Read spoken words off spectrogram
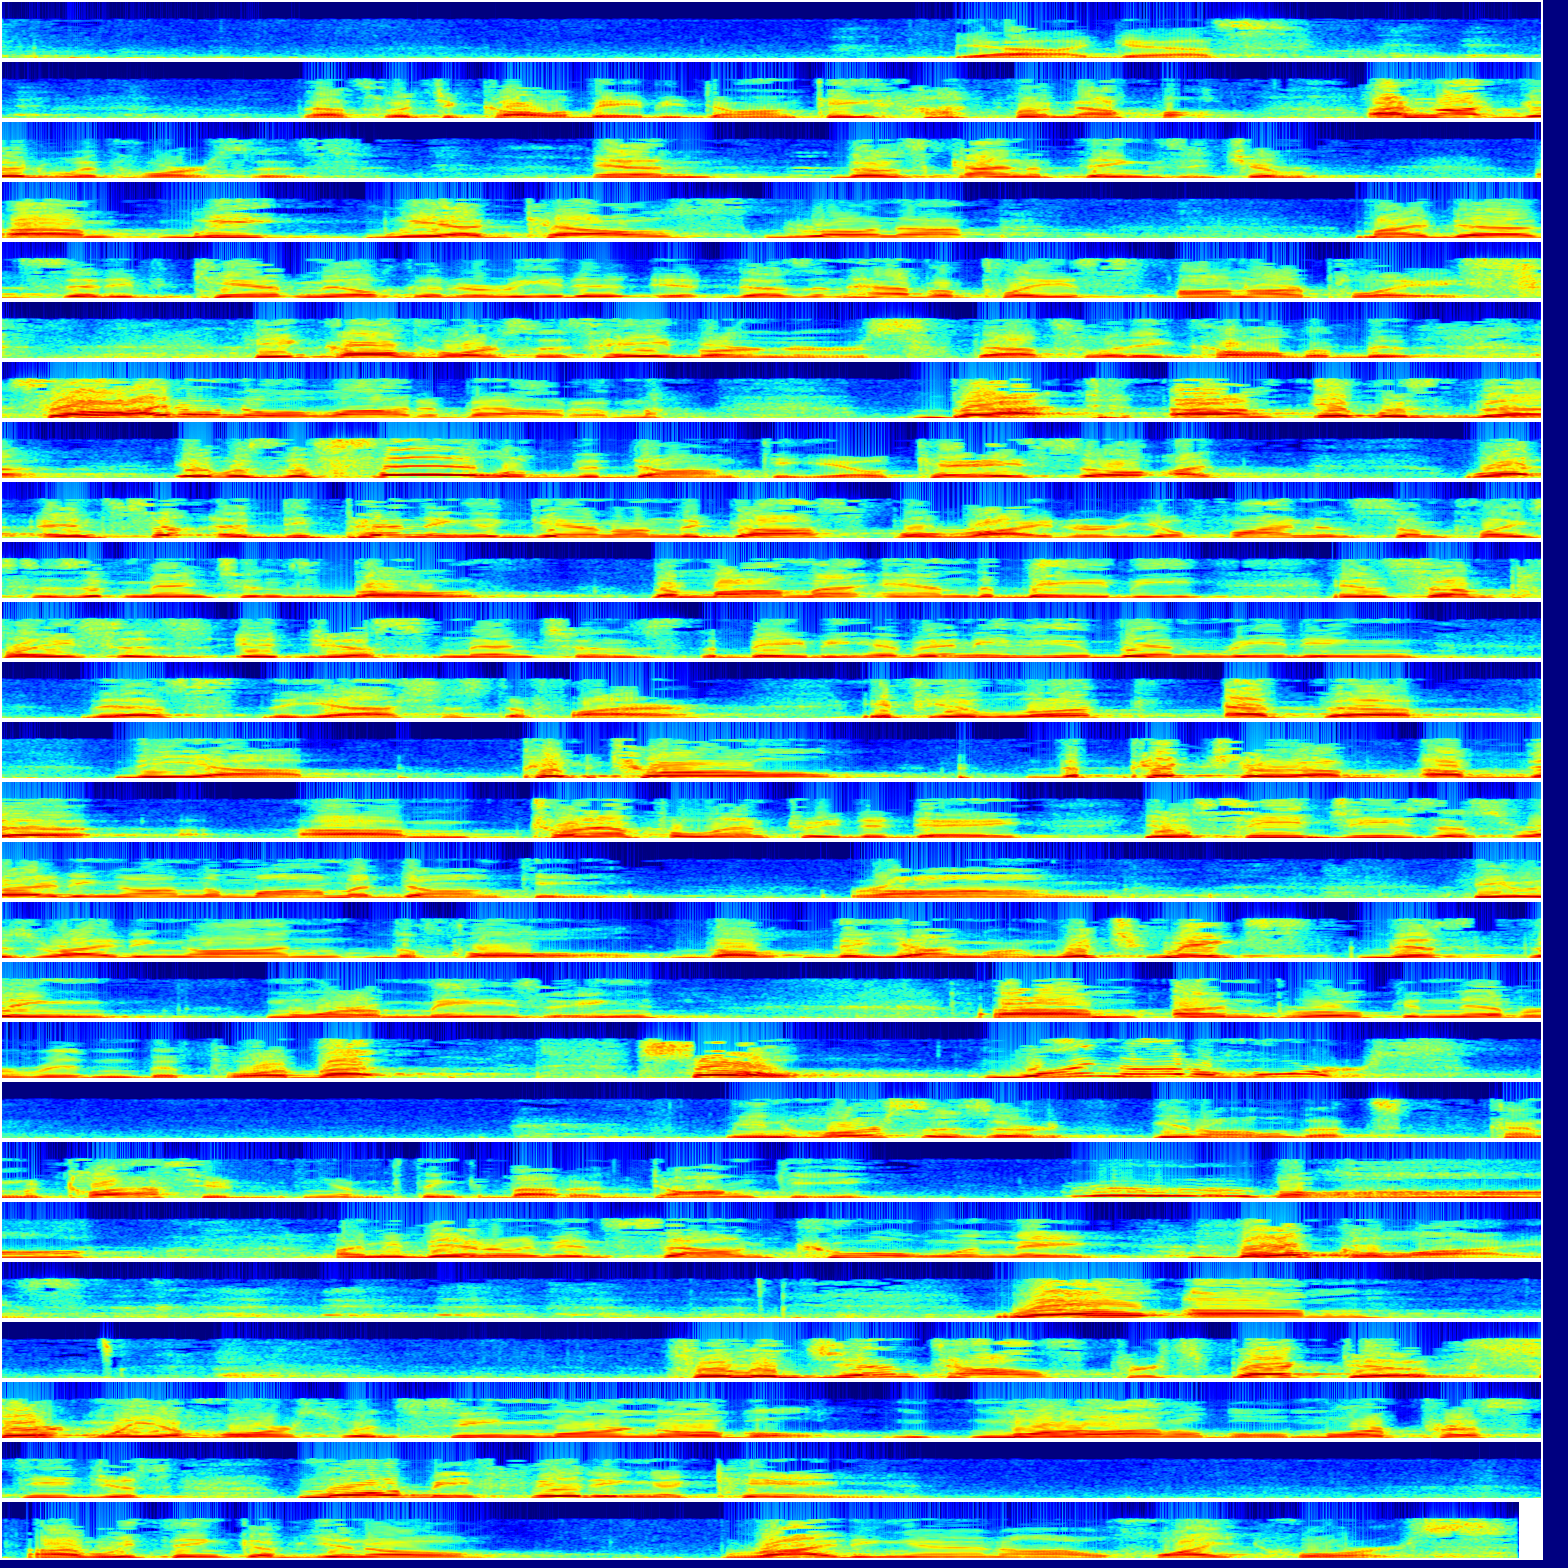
Yeah, I guess. That's what you call a baby donkey. I don't know. I'm not good with horses and those kind of things that you. Um, we we had cows growing up. My dad said if you can't milk it or eat it, it doesn't have a place on our place. He called horses hay burners. That's what he called them. So I don't know a lot about them, but um, it was the it was the foal of the donkey. Okay, so I, what and so, uh, depending again on the gospel writer, you'll find in some places it mentions both the mama and the baby. In some places it just mentions the baby. Have any of you been reading this, the Ashes to Fire? If you look at the the uh, pictorial the picture of, of the um, triumphal entry today, you'll see Jesus riding on the mama donkey. Wrong. He was riding on the foal, the, the young one, which makes this thing more amazing. Um, unbroken, never ridden before. But, so, why not a horse? I mean, horses are, you know, that's kind of a class. You, you know, think about a donkey. Oh, I mean, they don't even sound cool when they vocalize. Well, um, from a Gentile's perspective, certainly a horse would seem more noble, more honorable, more prestigious, more befitting a king. Uh, we think of, you know, riding in on a white horse.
